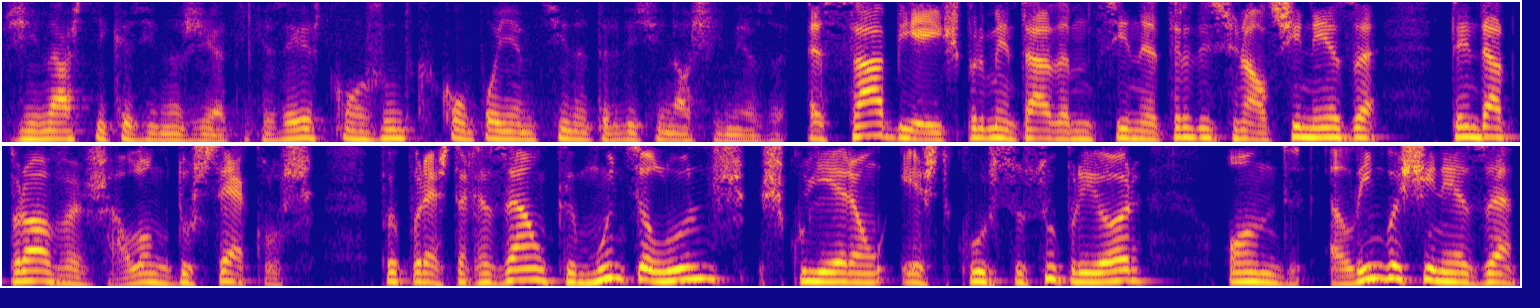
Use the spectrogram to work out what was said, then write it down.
ginásticas energéticas. É este conjunto que compõe a medicina tradicional chinesa. A sábia e experimentada medicina tradicional chinesa tem dado provas ao longo dos séculos. Foi por esta razão que muitos alunos escolheram este curso superior onde a língua chinesa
